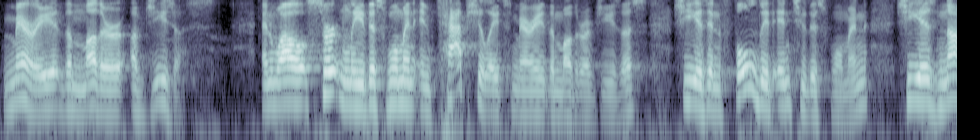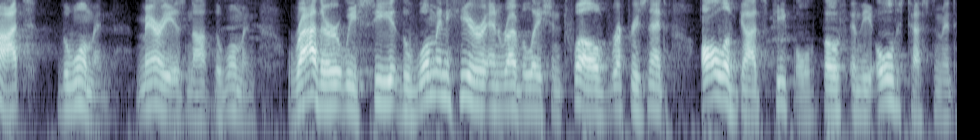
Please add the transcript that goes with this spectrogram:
Mary, the mother of Jesus. And while certainly this woman encapsulates Mary, the mother of Jesus, she is enfolded into this woman. She is not the woman. Mary is not the woman. Rather, we see the woman here in Revelation 12 represent all of God's people, both in the Old Testament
